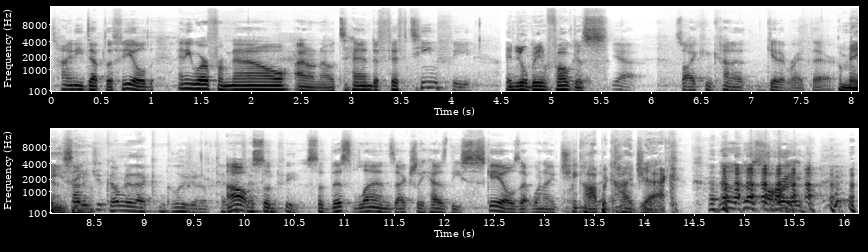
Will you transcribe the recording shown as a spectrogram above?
tiny depth of field anywhere from now I don't know 10 to 15 feet And you'll be in focus. yeah. So I can kind of get it right there. Amazing. How did you come to that conclusion of 10 to Oh, 15 so feet? so this lens actually has these scales that when I change Topic the hijack. No, this great.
